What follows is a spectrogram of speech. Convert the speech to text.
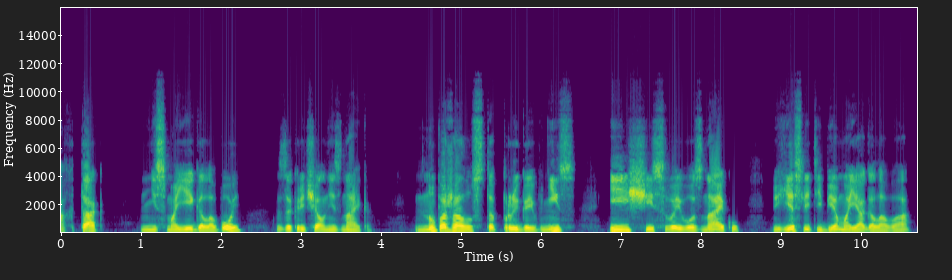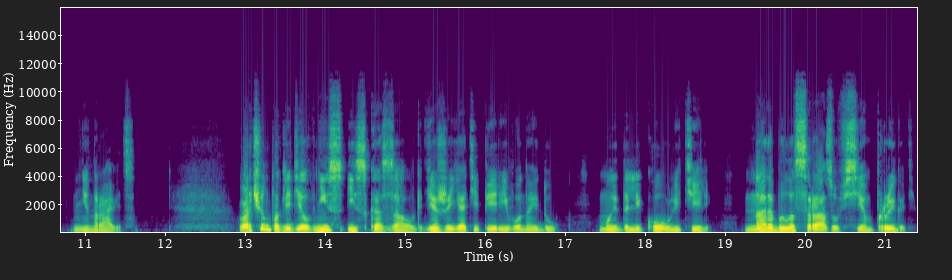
«Ах так? Не с моей головой?» — закричал Незнайка. «Ну, пожалуйста, прыгай вниз и ищи своего Знайку, если тебе моя голова не нравится». Ворчун поглядел вниз и сказал, где же я теперь его найду? Мы далеко улетели. Надо было сразу всем прыгать.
